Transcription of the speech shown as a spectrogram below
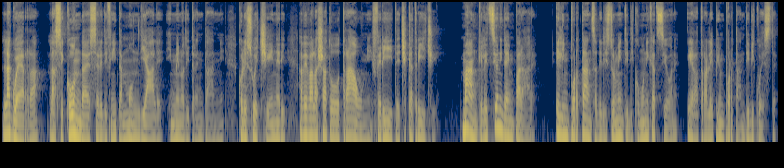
La guerra, la seconda a essere definita mondiale in meno di 30 anni, con le sue ceneri, aveva lasciato traumi, ferite, cicatrici, ma anche lezioni da imparare e l'importanza degli strumenti di comunicazione era tra le più importanti di queste.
